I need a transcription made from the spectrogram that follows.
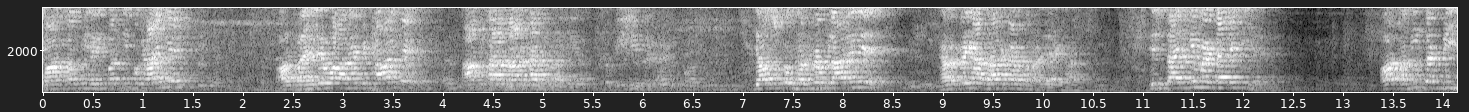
पाँच सौ की हरी पत्ती पकड़ाएँगे और पहले वो आगे बिठा के आपका आधार कार्ड या उसको घर पे बुला लेंगे, घर पे आधार कार्ड बना जाएगा। इस टाइप की मेंटालिटी है। और अभी तक भी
